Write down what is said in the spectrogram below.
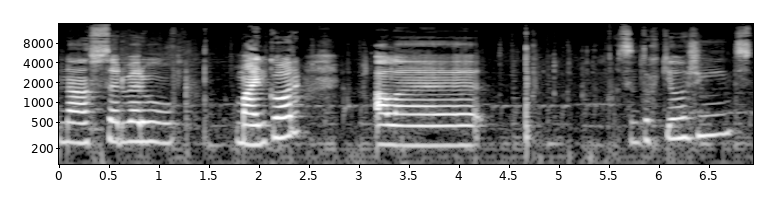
na serveru Minecore, ale jsem to chtěl říct.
